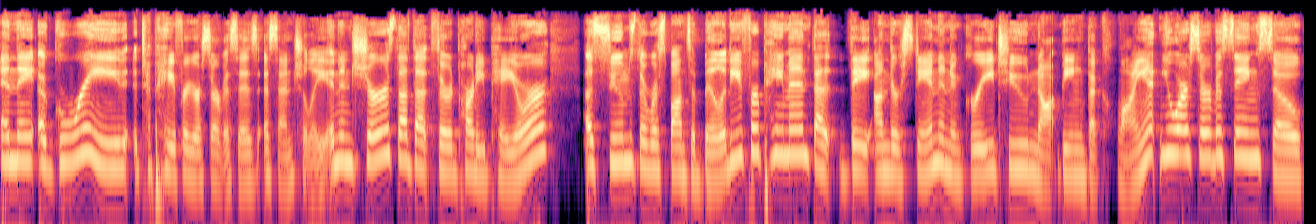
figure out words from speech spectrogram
and they agree to pay for your services essentially. It ensures that that third party payer assumes the responsibility for payment that they understand and agree to not being the client you are servicing. So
